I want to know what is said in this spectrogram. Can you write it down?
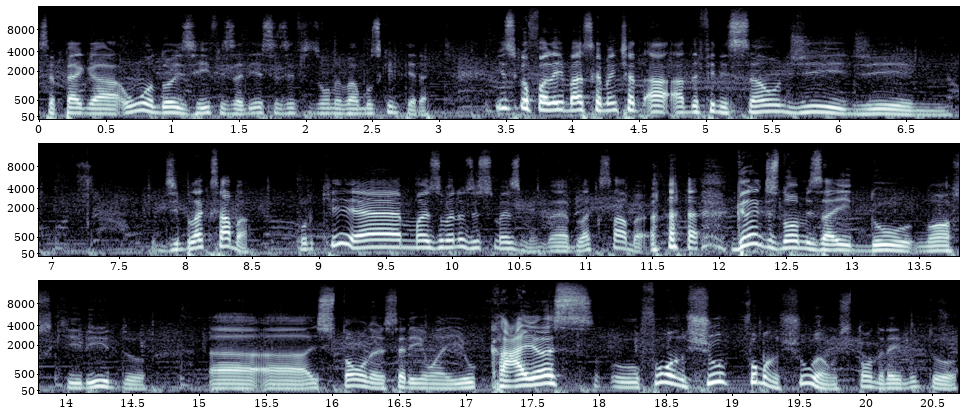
você pega um ou dois riffs ali, esses riffs vão levar a música inteira. Isso que eu falei basicamente é a, a definição de, de, de Black Sabbath. Porque é mais ou menos isso mesmo, é Black Sabbath. Grandes nomes aí do nosso querido uh, uh, Stoner seriam aí o Kaias, o Fu Manchu. Fu Manchu é um Stoner aí muito,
